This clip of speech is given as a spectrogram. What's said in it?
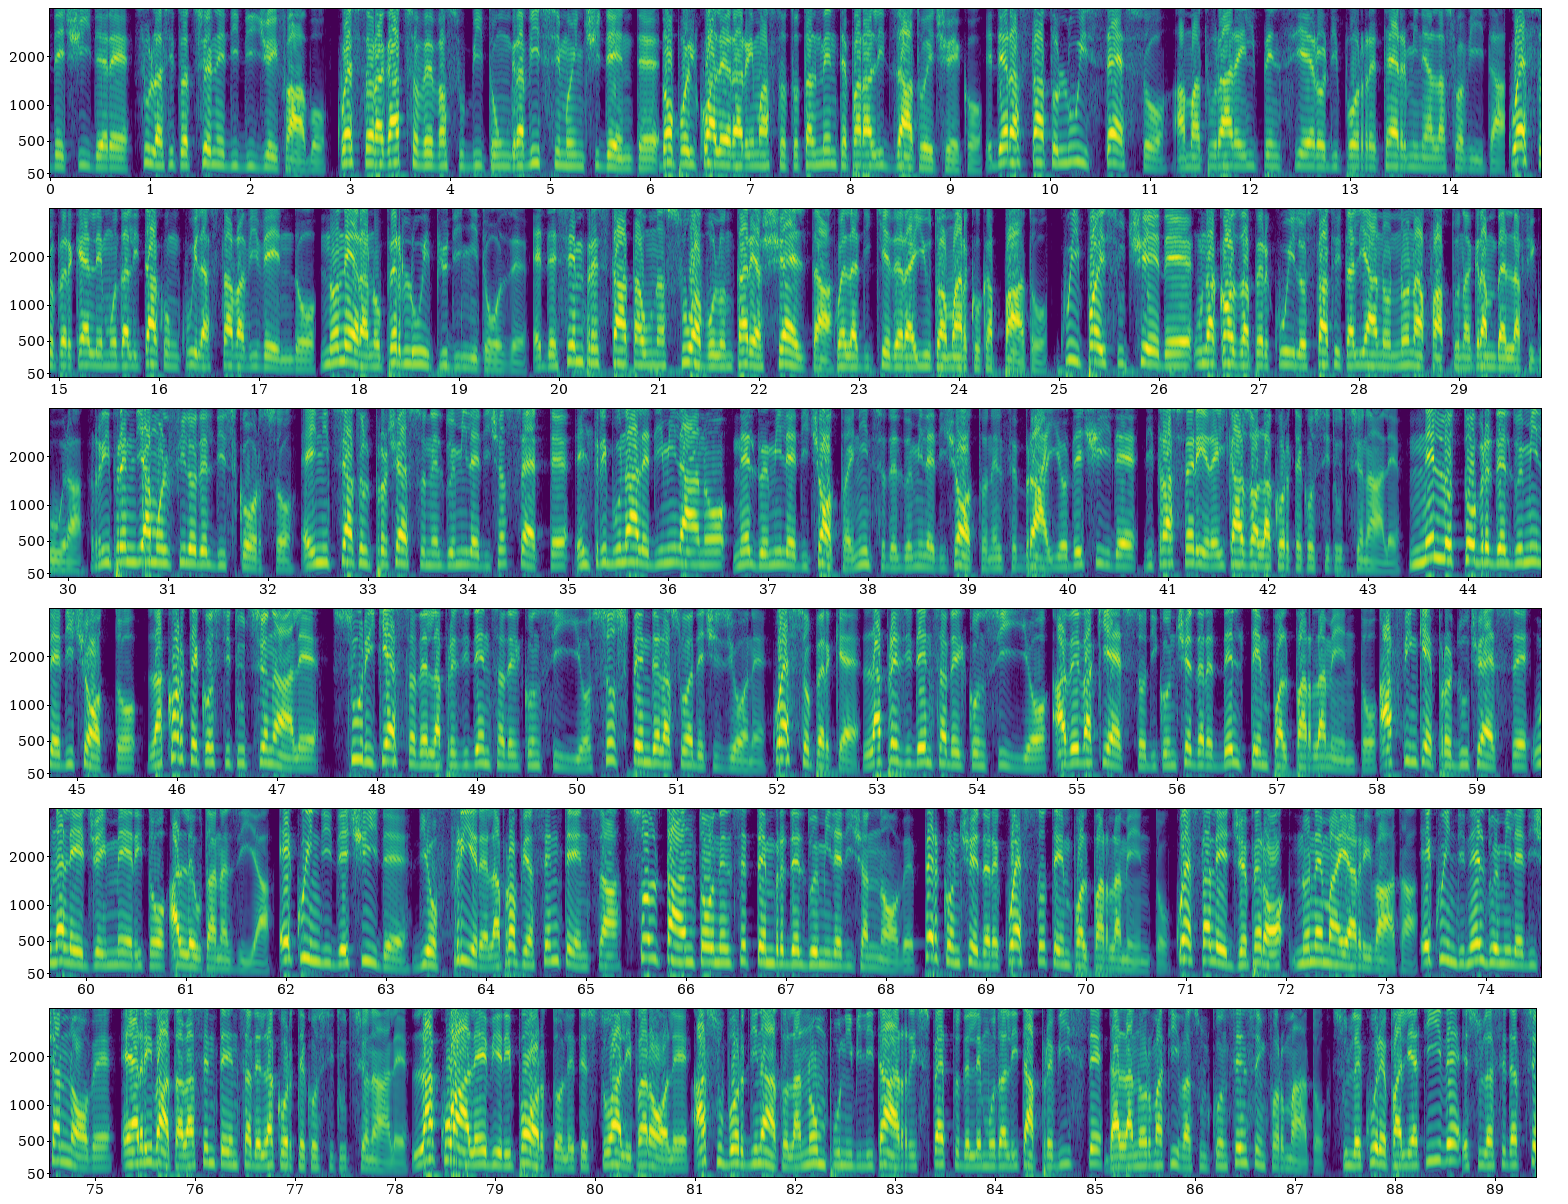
decidere sulla situazione di DJ Fabo. Questo ragazzo aveva subito un gravissimo incidente dopo il quale era rimasto totalmente paralizzato e cieco ed era stato lui stesso a maturare il pensiero di porre termine alla sua vita. Questo perché le modalità con cui la stava vivendo non erano per lui più dignitose ed è sempre stata una sua volontaria scelta quella di chiedere aiuto a Marco Cappato. Qui poi succede una cosa per cui lo Stato italiano non ha fatto una gran bella figura. Riprendiamo il filo del discorso. È iniziato il processo nel 2017 e il Tribunale di Milano nel 2018, a inizio del 2018, nel febbraio, decide di trasferire il caso alla Corte Costituzionale. Nell'ottobre del 2018 la Corte Costituzionale, su richiesta della Presidenza del Consiglio, sospende la sua decisione. Questo perché la Presidenza del Consiglio aveva chiesto di concedere del tempo al Parlamento affinché producesse una legge in merito all'eutanasia e quindi decide di offrire la propria sentenza soltanto nel settembre del 2019 per concedere questo tempo al Parlamento. Questa legge però non è mai arrivata e quindi nel 2019 è arrivata la sentenza della Corte Costituzionale, la quale, vi riporto le testuali parole, ha subordinato la non punibilità al rispetto delle modalità previste dalla normativa sul consenso informato, sulle cure palliative e sulla sedazione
